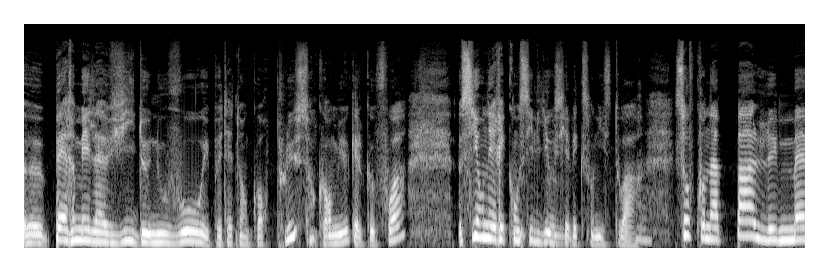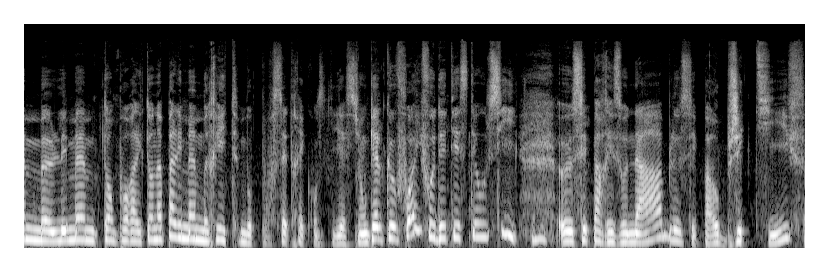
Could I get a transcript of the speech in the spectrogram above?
euh, permet la vie de nouveau et peut-être encore plus, encore mieux quelquefois, si on est réconcilié aussi avec son histoire. Sauf qu'on n'a pas les mêmes les mêmes temporalités, on n'a pas les mêmes rythmes pour cette réconciliation. Quelquefois, il faut détester aussi. Euh, c'est pas raisonnable, c'est pas objectif,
